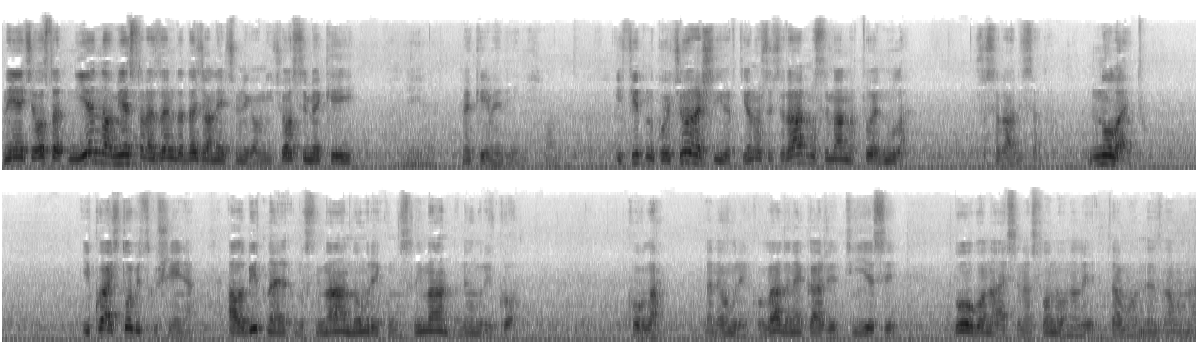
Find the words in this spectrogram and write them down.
Neće ostati ni jedno mjesto na zemlji da Deđal neće njega unići, osim Mekke i Mekke i Medini. I fitnu koju će on raširiti, ono što će raditi muslimanima, to je nula. Što se radi sada. Nula je to. I koja će to biti skušenja. Ali bitno je musliman da umre ko musliman, da ne umre ko, ko vlah da ne umre ko glada, ne kaže ti jesi Bog, ona je se naslonuo na le, tamo, ne znam, ona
